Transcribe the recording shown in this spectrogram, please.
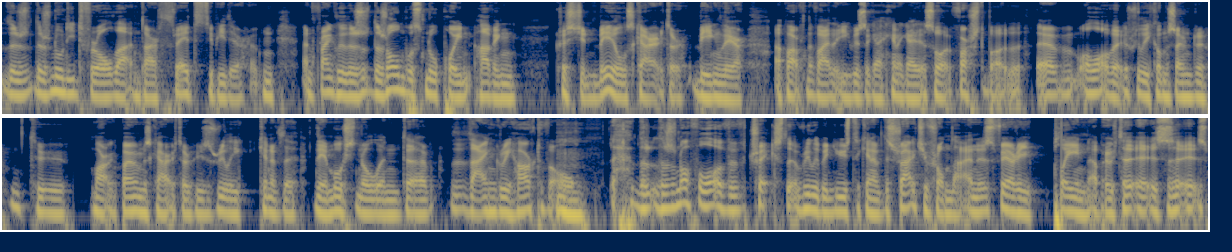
There's there's no need for all that entire thread to be there, and, and frankly, there's there's almost no point having Christian Bale's character being there, apart from the fact that he was the guy, kind of guy that saw it first. But um, a lot of it really comes down to, to Mark Baum's character, who's really kind of the, the emotional and uh, the angry heart of it all. Mm. There's an awful lot of tricks that have really been used to kind of distract you from that, and it's very plain about it. It's it's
